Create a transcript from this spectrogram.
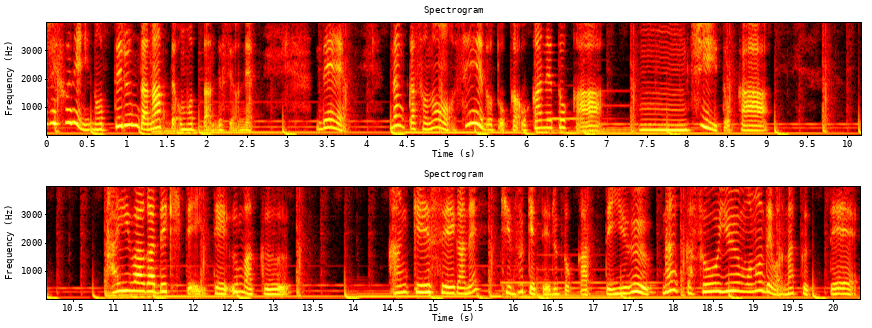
じ船に乗ってるんだなって思ったんですよね。で、なんかその制度とかお金とか、うーん、地位とか、対話ができていてうまく関係性がね築けてるとかっていうなんかそういうものではなくって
